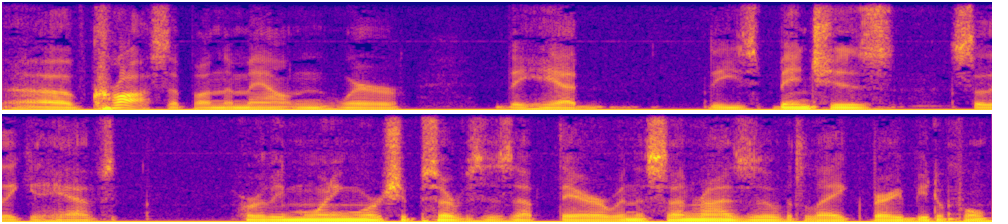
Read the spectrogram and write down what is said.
a cross up on the mountain where they had these benches so they could have early morning worship services up there when the sun rises over the lake. Very beautiful.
